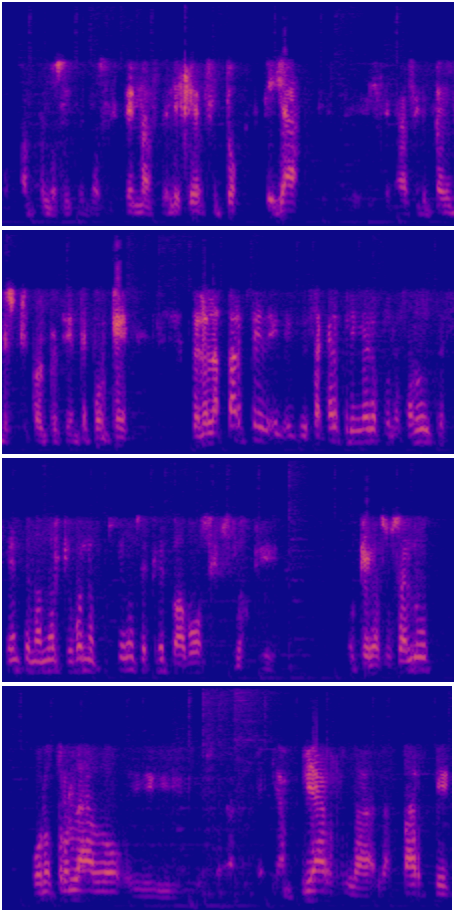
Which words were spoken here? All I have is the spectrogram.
por parte de los, sistemas del ejército, que ya este, el general secretario le explicó al presidente por qué pero la parte de, sacar primero por la salud del presidente Manuel, que bueno, pues era un secreto a voces lo que, lo que era su salud. Por otro lado, eh, ampliar la, parte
